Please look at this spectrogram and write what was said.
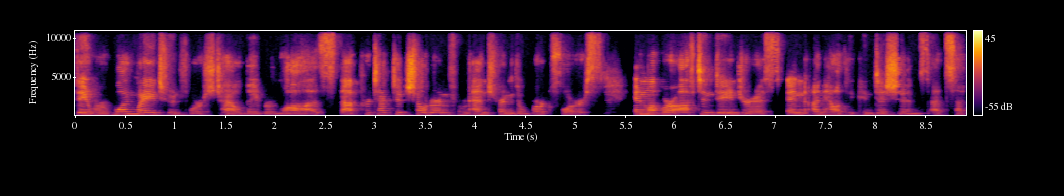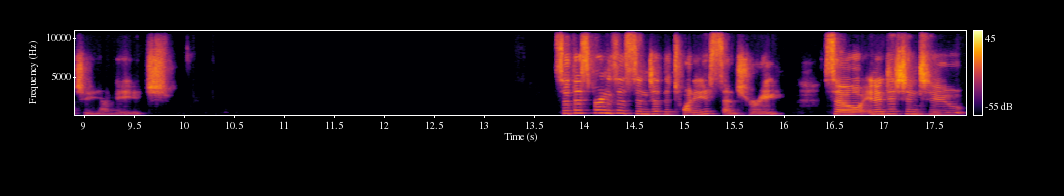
they were one way to enforce child labor laws that protected children from entering the workforce in what were often dangerous and unhealthy conditions at such a young age. So this brings us into the 20th century. So in addition to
